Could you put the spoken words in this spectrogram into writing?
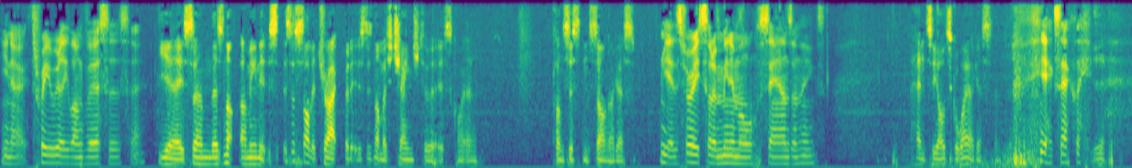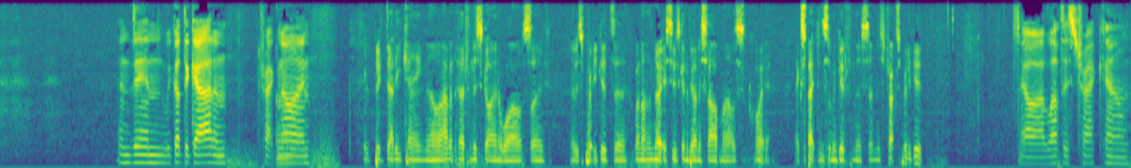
you know, three really long verses. So. Yeah, it's um, there's not. I mean, it's it's a solid track, but it's, there's not much change to it. It's quite a consistent song, I guess. Yeah, it's very sort of minimal sounds and things. Hence the old school way, I guess. yeah, exactly. yeah. And then we got the Garden, track Um, nine. With Big Daddy Kane. Now I haven't heard from this guy in a while, so it was pretty good. To, when I noticed he was going to be on this album, I was quite expecting something good from this, and this track's pretty good. Oh, I love this track. Um,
